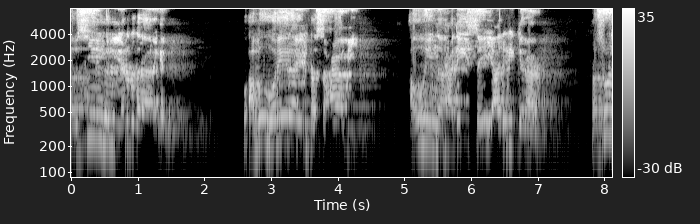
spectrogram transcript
தப்சீர்கள் எழுதுகிறார்கள். அபு ஒரேரா என்ற சஹாபி அவங்க இந்த ஹதீஸை அறிவிக்கிறாங்க. ரசூல்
